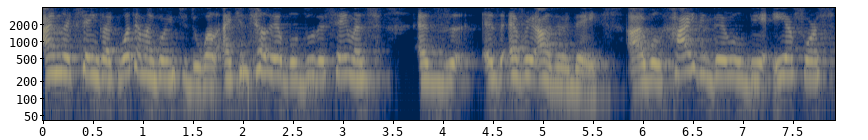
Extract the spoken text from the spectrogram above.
I'm like saying like, what am I going to do? Well, I can tell you I will do the same as as as every other day. I will hide if there will be Air Force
